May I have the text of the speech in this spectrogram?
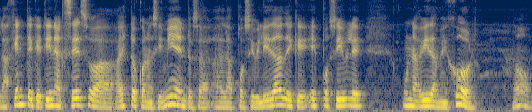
la gente que tiene acceso a, estos conocimientos, a, la posibilidad de que es posible una vida mejor, ¿no?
